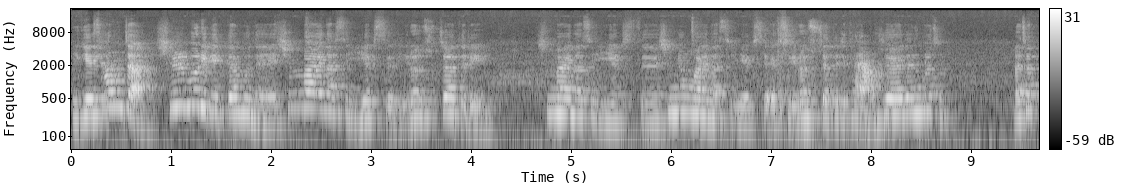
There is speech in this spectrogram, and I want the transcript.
이게 상자, 실물이기 때문에 10-2x 이런 숫자들이 10-2x, 16-2x, x 이런 숫자들이 다 양수여야 되는 거지. 맞아?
